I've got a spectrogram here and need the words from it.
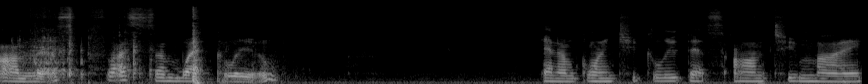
on this, plus some wet glue. And I'm going to glue this onto my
